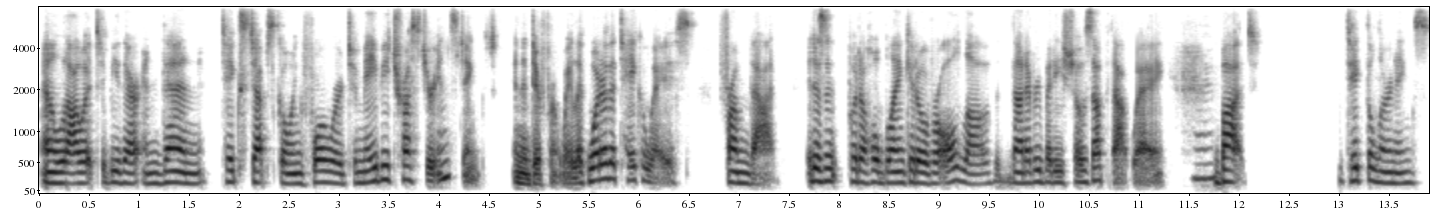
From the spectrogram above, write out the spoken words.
and allow it to be there, and then take steps going forward to maybe trust your instinct in a different way. Like, what are the takeaways from that? It doesn't put a whole blanket over all love. Not everybody shows up that way, Right. but take the learnings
